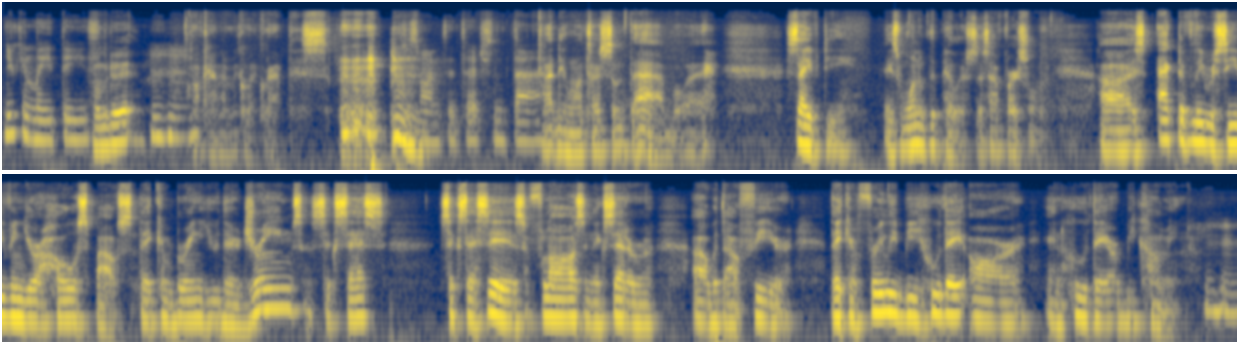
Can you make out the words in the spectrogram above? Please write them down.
You can lead these. Want me to do that? Mm-hmm. Okay, let me go and grab this. Just wanted to touch some thigh. I did want to touch some thigh, boy. Safety is one of the pillars. That's our first one. Uh, it's actively receiving your whole spouse. They can bring you their dreams, success, successes, flaws, and etc. Uh, without fear. They can freely be who they are and who they are becoming. Mm-hmm.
